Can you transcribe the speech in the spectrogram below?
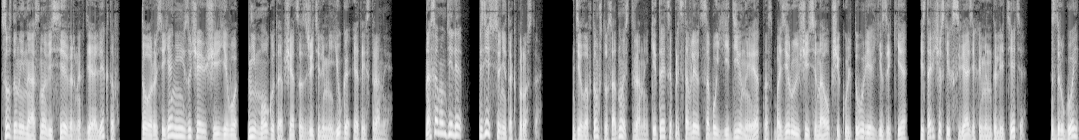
созданный на основе северных диалектов, то россияне, изучающие его, не могут общаться с жителями юга этой страны. На самом деле, здесь все не так просто. Дело в том, что с одной стороны, китайцы представляют собой единый этнос, базирующийся на общей культуре, языке, исторических связях и менталитете. С другой,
